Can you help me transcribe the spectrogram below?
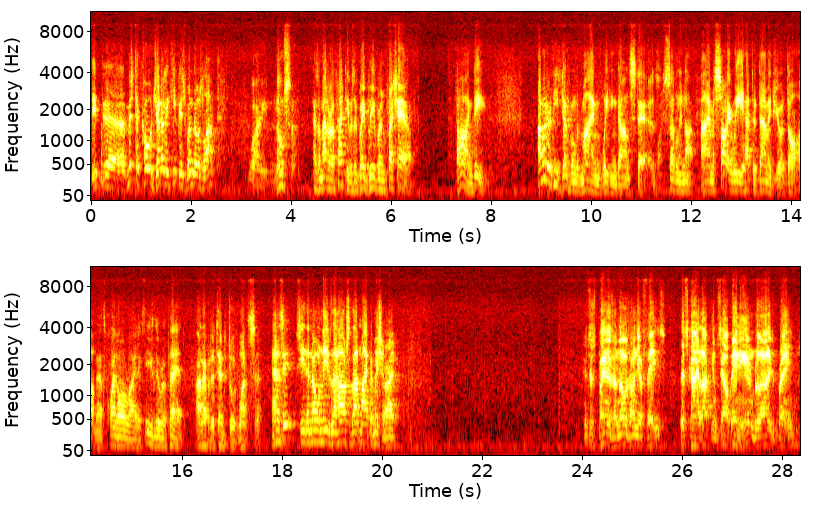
Did uh, Mr. Coe generally keep his windows locked? Why, no, sir. As a matter of fact, he was a great believer in fresh air. Ah, indeed. I wonder if these gentlemen would mind waiting downstairs. Certainly not. I'm sorry we had to damage your door. That's quite all right. It's easily repaired. I'll have it attended to at once, sir. Hennessy, see that no one leaves the house without my permission. All right. It's as plain as a nose on your face. This guy locked himself in here and blew out his brains.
